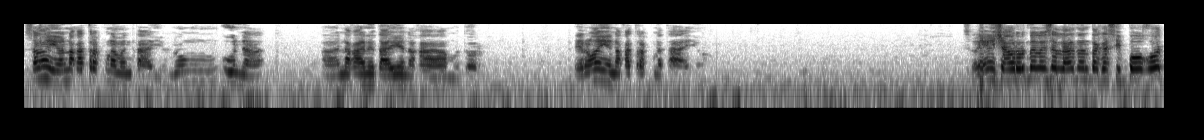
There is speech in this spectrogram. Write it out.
Sa ngayon, nakatrack naman tayo. Nung una, ah, naka ano tayo, naka-motor. Pero ngayon, nakatrack na tayo. So ayan, shoutout na lang sa lahat ng taga Sipokot.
